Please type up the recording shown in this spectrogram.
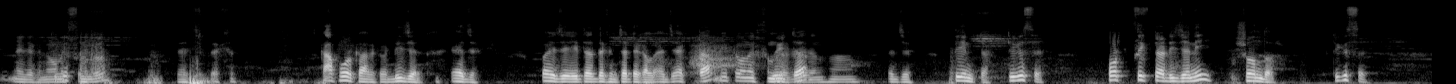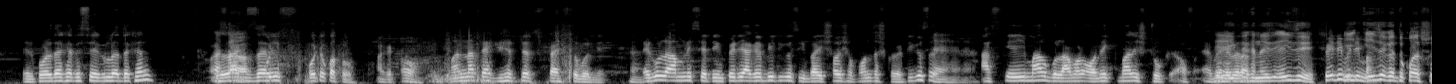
এই দেখেন অনেক সুন্দর। এই যে দেখেন কাপড় কার ডিজাইন এই যে ওই যে এটা দেখেন চারটে কালার এই যে একটা এটা অনেক সুন্দর দুইটা। হ্যাঁ। এই যে তিনটা ঠিক আছে? প্রত্যেকটা ডিজাইনই সুন্দর ঠিক আছে? এরপরে দেখা দিচ্ছে এগুলো দেখেন আচ্ছা, লাক্সারি ওইটা কত আগে ও মান্না প্যাকেটের প্রাইস তো বলিনি। এগুলো আমি সেটিং পেটি আগে বিক্রি করছি ছয়শো পঞ্চাশ করে ঠিক আছে? হ্যাঁ হ্যাঁ হ্যাঁ। আজকে এই মালগুলো আমার অনেক মাল স্টক অ্যাভেলেবেল দেখেন এই যে- পেটি পেটি এই- জায়গায় তো কয়েকশো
